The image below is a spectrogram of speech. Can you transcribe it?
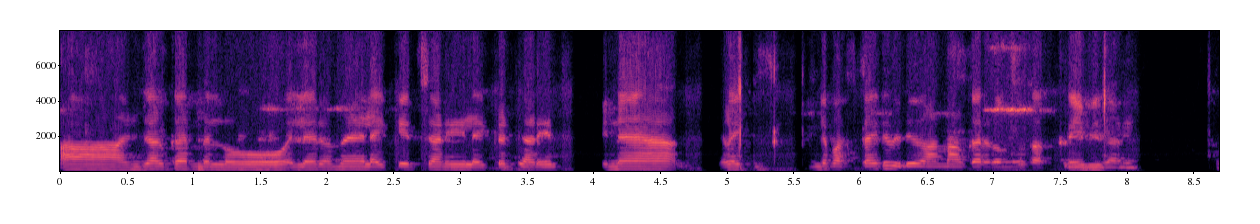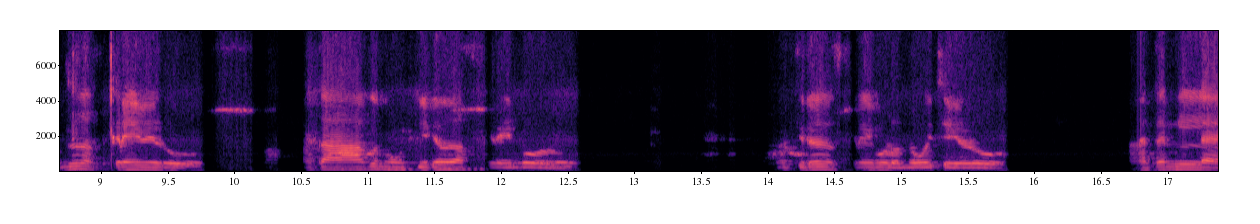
ആ അഞ്ചാൾക്കാരുണ്ടല്ലോ എല്ലാരും ഒന്ന് ലൈക്ക് അടിച്ചാണ് ലൈക്ക് അടിച്ചാണ്. പിന്നെ ലൈക്ക് എന്റെ ഫസ്റ്റ് ആയിട്ട് വീഡിയോ കാണുന്ന ആൾക്കാരൊക്കെ ഒന്ന് സബ്സ്ക്രൈബ് ചെയ്താണ്. ഒന്ന് സബ്സ്ക്രൈബ് ചെയ്തോ നമുക്ക് ആകെ നോക്കിയിട്ട് സബ്സ്ക്രൈബ് ചെയ്യുള്ളൂ ഒന്ന് പോയി ചെയ്യടോ. അതല്ലേ.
